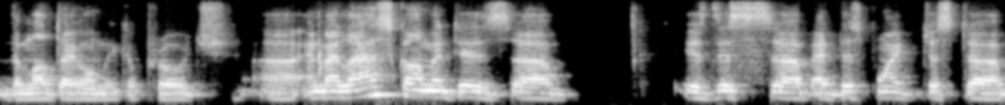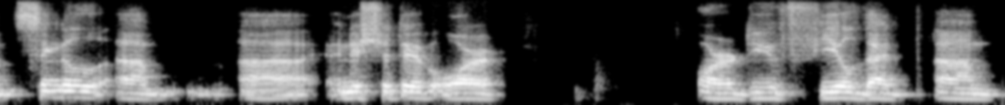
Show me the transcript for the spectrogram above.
the multi-omic approach. Uh, and my last comment is, um, is this uh, at this point just a single um, uh, initiative or or do you feel that um,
